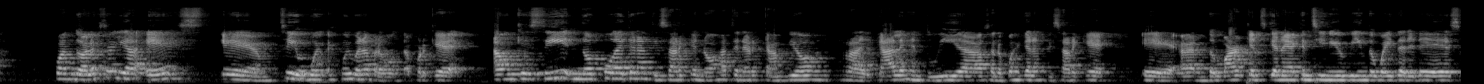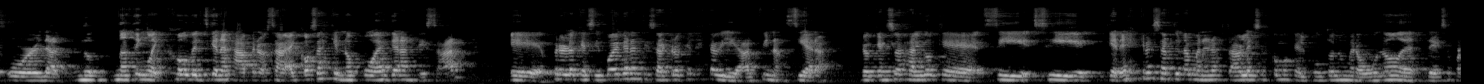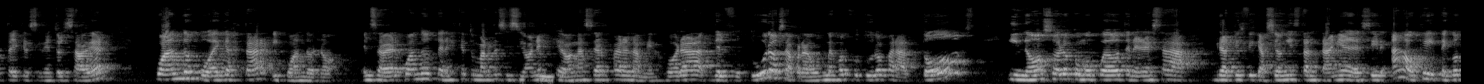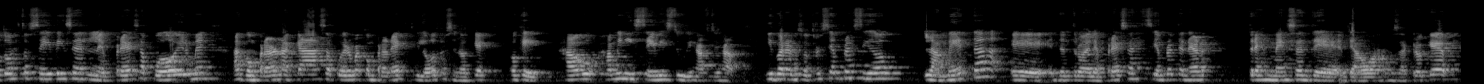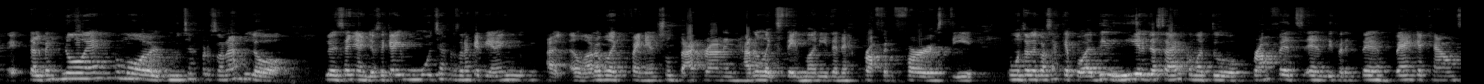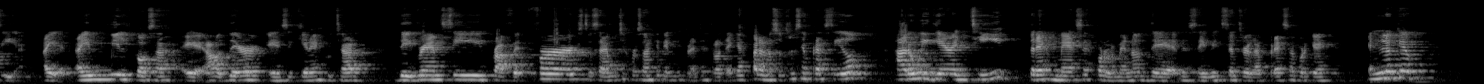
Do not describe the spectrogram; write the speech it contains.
cuando hablo de estabilidad es, eh, sí, es muy buena pregunta, porque aunque sí, no puedes garantizar que no vas a tener cambios radicales en tu vida, o sea, no puedes garantizar que eh, the market's to continue being the way that it is, or that nothing like COVID's to happen, o sea, hay cosas que no puedes garantizar, eh, pero lo que sí puedes garantizar creo que es la estabilidad financiera. Creo que eso es algo que si, si querés crecer de una manera estable, eso es como que el punto número uno de, de esa parte del crecimiento, el saber cuándo puedes gastar y cuándo no. El saber cuándo tenés que tomar decisiones que van a ser para la mejora del futuro, o sea, para un mejor futuro para todos y no solo cómo puedo tener esa gratificación instantánea de decir, ah, ok, tengo todos estos savings en la empresa, puedo irme a comprar una casa, puedo irme a comprar esto y lo otro, sino que, ok, how, how many savings do we have to have? Y para nosotros siempre ha sido la meta eh, dentro de la empresa es siempre tener tres meses de, de ahorro. O sea, creo que eh, tal vez no es como muchas personas lo, lo enseñan. Yo sé que hay muchas personas que tienen a, a, lot of like financial background and how to like save money, tener profit first y un montón de cosas que puedes dividir, ya sabes, como tus profits en diferentes bank accounts y hay, hay mil cosas eh, out there. Eh, si quieren escuchar Dave Ramsey, Profit First, o sea, hay muchas personas que tienen diferentes estrategias. Para nosotros siempre ha sido, how do we guarantee tres meses por lo menos de, de savings dentro de la empresa? Porque es lo que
